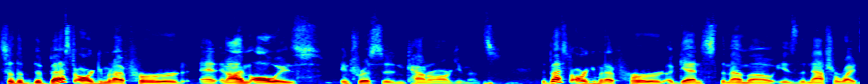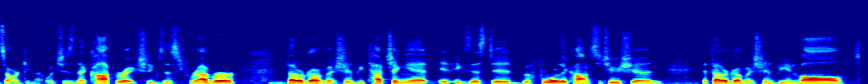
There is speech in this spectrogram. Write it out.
so the the best argument I've heard, and, and I'm always interested in counter arguments. The best argument I've heard against the memo is the natural rights argument, which is that copyright should exist forever. The federal government shouldn't be touching it. It existed before the Constitution. The federal government shouldn't be involved.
